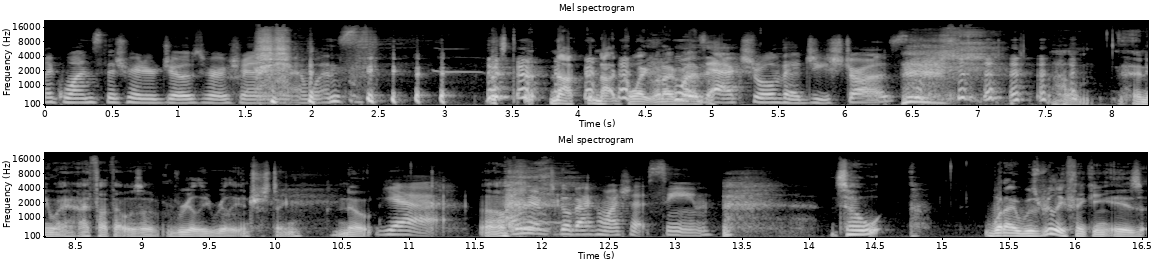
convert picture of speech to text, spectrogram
Like one's the Trader Joe's version, and one's Not not quite what I one's meant. actual veggie straws. Um, anyway, I thought that was a really really interesting note. Yeah, Oh. I'm gonna have to go back and watch that scene. So, what I was really thinking is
